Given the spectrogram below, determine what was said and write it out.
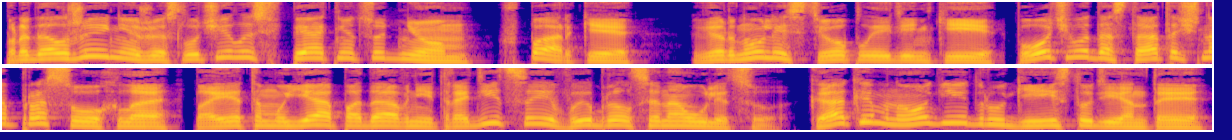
Продолжение же случилось в пятницу днем, в парке. Вернулись теплые деньки, почва достаточно просохла, поэтому я по давней традиции выбрался на улицу, как и многие другие студенты.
